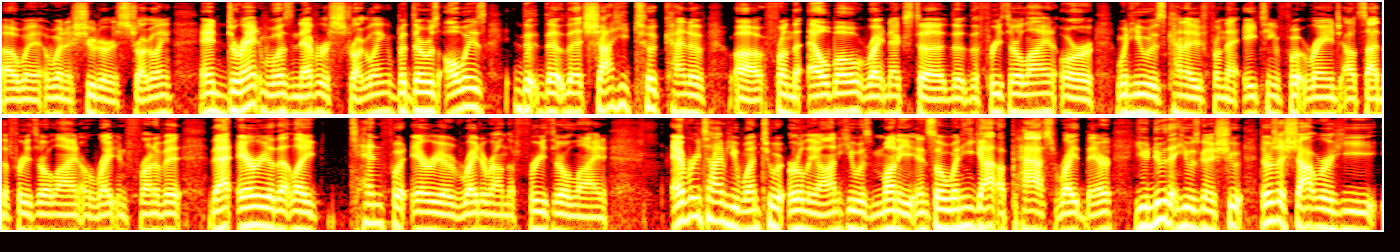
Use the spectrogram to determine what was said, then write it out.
Uh, when when a shooter is struggling, and Durant was never struggling, but there was always the, the that shot he took kind of uh, from the elbow right next to the the free throw line, or when he was kind of from that 18 foot range outside the free throw line, or right in front of it. That area, that like 10 foot area right around the free throw line every time he went to it early on, he was money. And so when he got a pass right there, you knew that he was going to shoot. There was a shot where he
